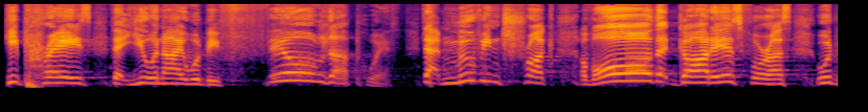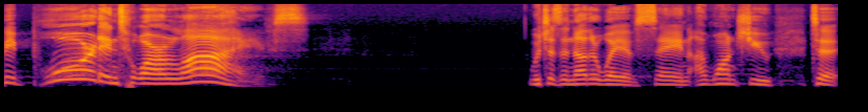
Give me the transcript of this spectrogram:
He prays that you and I would be filled up with. That moving truck of all that God is for us would be poured into our lives which is another way of saying, I want you to,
